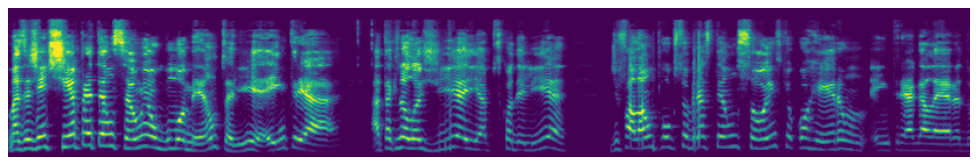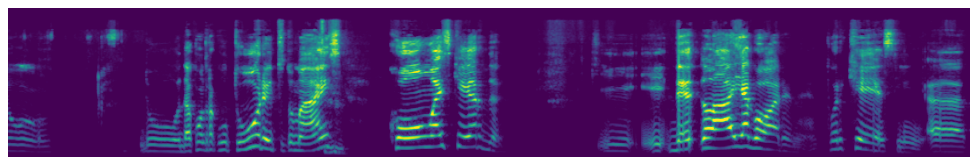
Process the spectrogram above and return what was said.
Mas a gente tinha pretensão em algum momento ali, entre a, a tecnologia e a psicodelia, de falar um pouco sobre as tensões que ocorreram entre a galera do, do, da contracultura e tudo mais, uhum. com a esquerda. Que, de, lá e agora, né? Porque, assim, uh,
